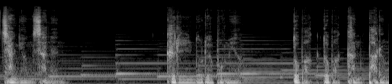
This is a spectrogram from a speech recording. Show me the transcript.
장영사는 그를 노려보며 또박또박한 발음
